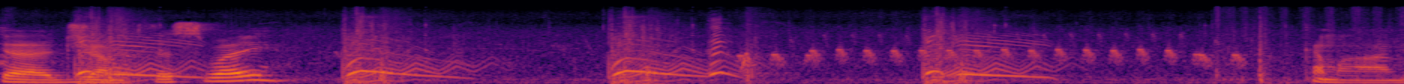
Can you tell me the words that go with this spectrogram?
Gotta jump this way. Come on.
